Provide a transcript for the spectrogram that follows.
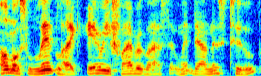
almost lint-like airy fiberglass that went down this tube.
